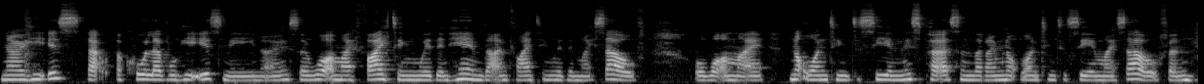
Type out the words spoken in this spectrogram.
no he is that a core level he is me you know? So what am i fighting with in him that i'm fighting with in myself? Or what am i not wanting to see in this person that i'm not wanting to see in myself? And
